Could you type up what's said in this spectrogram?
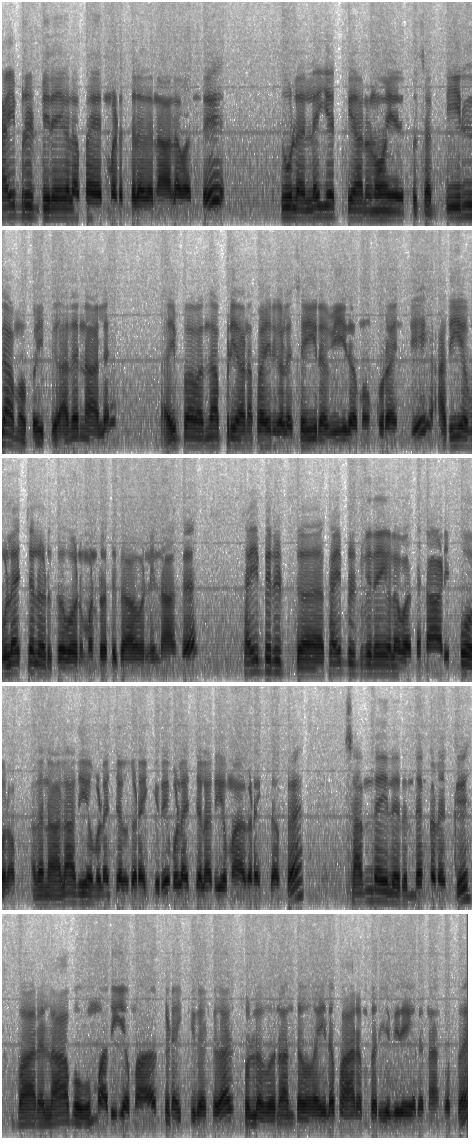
ஹைபிரிட் விதைகளை பயன்படுத்துறதுனால வந்து சூழல்ல இயற்கையான நோய் எதிர்ப்பு சக்தி இல்லாமல் போயிட்டு அதனால இப்போ வந்து அப்படியான பயிர்களை செய்கிற வீதமும் குறைஞ்சி அதிக விளைச்சல் எடுக்க வேணுமன்றதுக்காக வேண்டி நாங்கள் ஹைபிரிட் ஹைபிரிட் விதைகளை வந்து நாடி போகிறோம் அதனால அதிக விளைச்சல் கிடைக்குது. விளைச்சல் அதிகமாக கிடைக்கிறப்ப சந்தையிலிருந்து எங்களுக்கு வார லாபமும் அதிகமாக கிடைக்குதுன்னு தான் சொல்ல வேணும். அந்த வகையில் பாரம்பரிய விதைகளை நாங்கள் இப்போ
